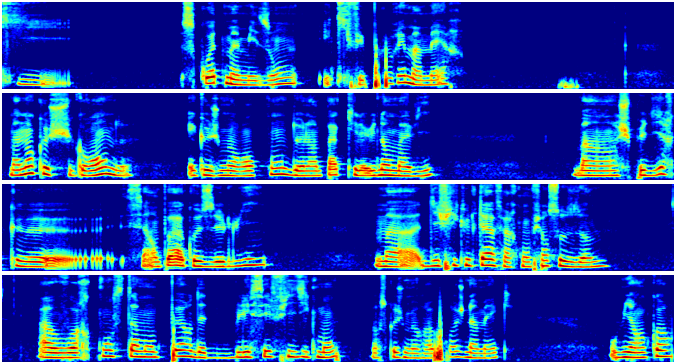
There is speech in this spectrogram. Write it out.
qui squatte ma maison et qui fait pleurer ma mère. Maintenant que je suis grande et que je me rends compte de l'impact qu'il a eu dans ma vie, ben je peux dire que c'est un peu à cause de lui ma difficulté à faire confiance aux hommes à avoir constamment peur d'être blessé physiquement lorsque je me rapproche d'un mec, ou bien encore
